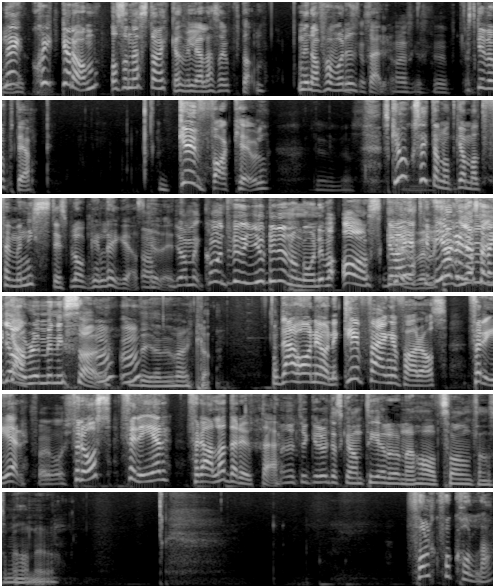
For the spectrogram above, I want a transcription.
jag Nej, skicka dem och så nästa vecka vill jag läsa upp dem. Mina jag favoriter. skriva- ja, jag ska skriva upp det. Skriv upp det. Gud vad kul! Ska jag också hitta något gammalt feministiskt blogginlägg jag skrivit? Ja, men, kommer inte vi gjorde det någon gång? Det var askul! Det var jättekul. Vi gör det nästa vecka. Mm, Ja, reminissar. Det gör vi verkligen. Där har ni hörni, cliffhanger för oss. För er. För oss. För oss, för er, för alla där ute. Men hur tycker du att jag ska hantera den här hatsvansen som jag har nu då? Folk får kolla.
